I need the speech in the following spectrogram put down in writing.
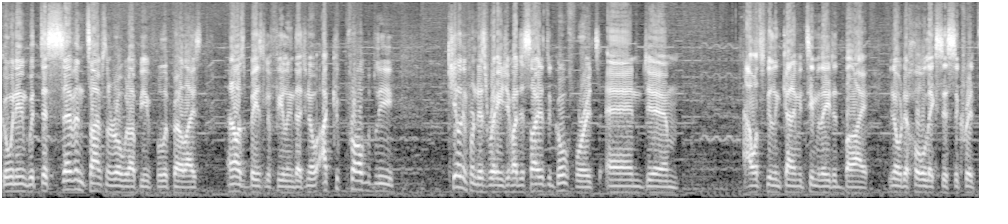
going in with this seven times in a row without being fully paralyzed. And I was basically feeling that you know I could probably kill him from this range if I decided to go for it. And um, I was feeling kind of intimidated by you know the whole X-Scissor crit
